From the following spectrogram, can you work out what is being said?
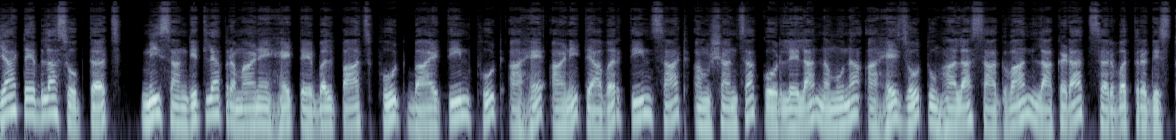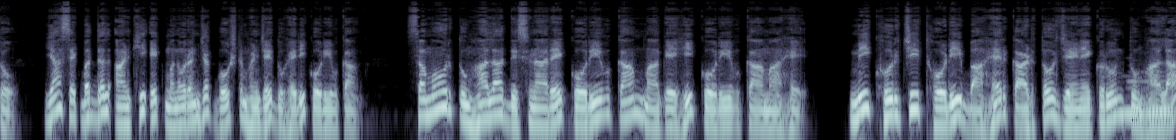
या टेबलासोबतच मी सांगितल्याप्रमाणे हे टेबल पाच फूट बाय तीन फूट आहे आणि त्यावर तीन साठ अंशांचा कोरलेला नमुना आहे जो तुम्हाला सागवान लाकडात सर्वत्र दिसतो. या सेटबद्दल आणखी एक मनोरंजक गोष्ट म्हणजे दुहेरी कोरीव काम समोर तुम्हाला दिसणारे कोरीव काम मागेही कोरीव काम आहे. मी खुर्ची थोडी बाहेर काढतो जेणेकरून तुम्हाला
